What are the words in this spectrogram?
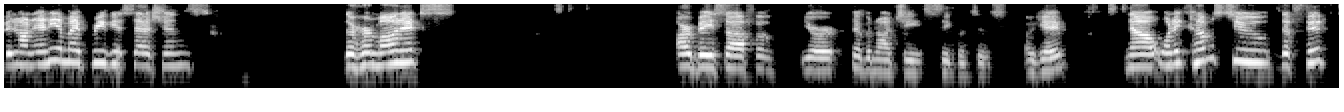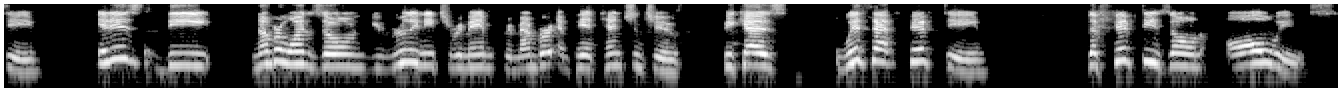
been on any of my previous sessions, the harmonics are based off of your Fibonacci sequences, okay? Now, when it comes to the 50, it is the number one zone you really need to remain remember and pay attention to because with that 50, the 50 zone always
